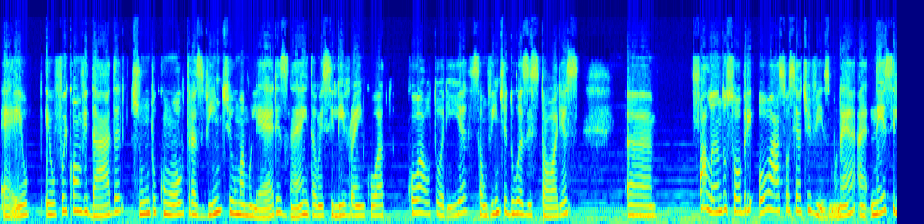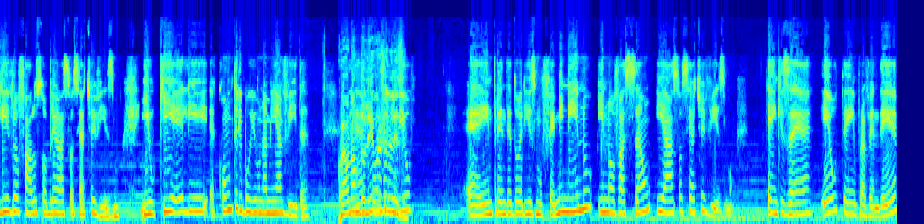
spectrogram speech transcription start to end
É, eu, eu fui convidada junto com outras 21 mulheres, né? Então esse livro é em coautoria, são 22 histórias. Uh, falando sobre o associativismo, né? É, nesse livro eu falo sobre o associativismo e o que ele é, contribuiu na minha vida. Qual é o nome é, do livro, Janelise? É empreendedorismo feminino, inovação e associativismo. Quem quiser, eu tenho para vender,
